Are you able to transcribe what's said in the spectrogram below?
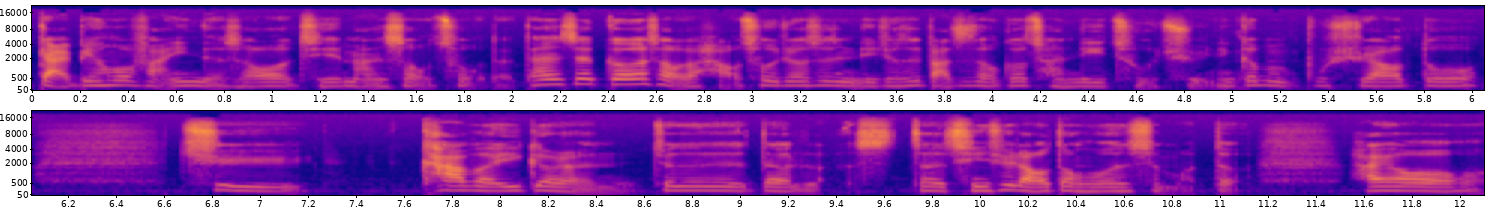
改变或反应的时候，其实蛮受挫的。但是歌手的好处就是，你就是把这首歌传递出去，你根本不需要多去 cover 一个人就是的的情绪劳动或者什么的，还有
